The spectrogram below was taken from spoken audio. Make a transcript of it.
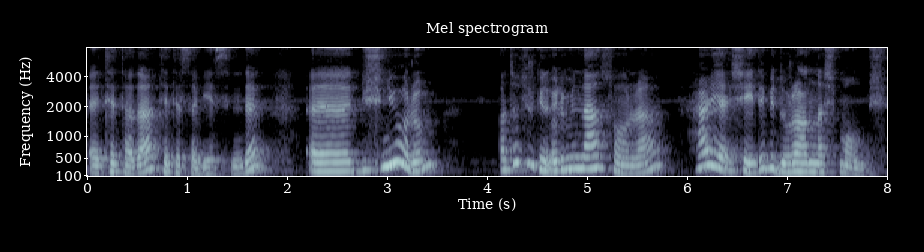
e, TETA'da, TETA seviyesinde e, düşünüyorum. Atatürk'ün ölümünden sonra her şeyde bir durağanlaşma olmuş.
